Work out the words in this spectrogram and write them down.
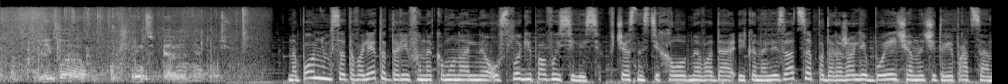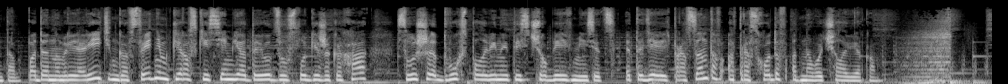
либо принципиально не оплачивают. Напомним, с этого лета тарифы на коммунальные услуги повысились. В частности, холодная вода и канализация подорожали более чем на 4%. По данным РИА рейтинга, в среднем кировские семьи отдают за услуги ЖКХ свыше 2,5 тысяч рублей в месяц. Это 9% от расходов одного человека.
